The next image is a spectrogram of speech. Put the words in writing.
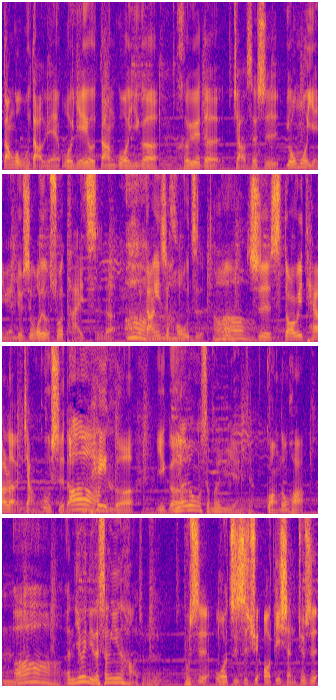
当过舞蹈员，我也有当过一个合约的角色是幽默演员，就是我有说台词的，哦我当一只猴子。哦是 storyteller 讲故事的，哦配合一个你要用什么语言讲？广东话，嗯哦，嗯，因为你的声音好，是不是？不是，我只是去 audition，就是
